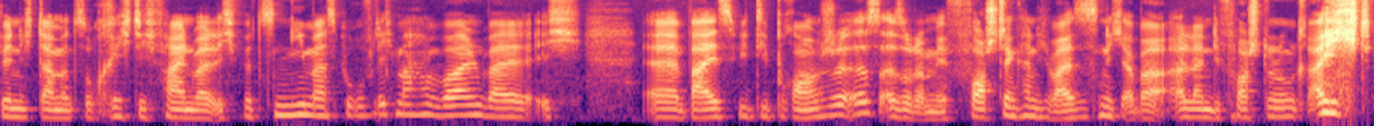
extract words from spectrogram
bin ich damit so richtig fein, weil ich würde es niemals beruflich machen wollen, weil ich äh, weiß, wie die Branche ist. Also oder mir vorstellen kann, ich weiß es nicht, aber allein die Vorstellung reicht.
